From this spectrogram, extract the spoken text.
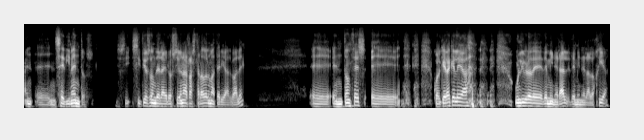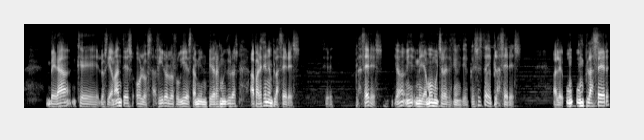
en, sedimentos, sitios donde la erosión ha arrastrado el material, ¿vale? Eh, entonces, eh, cualquiera que lea un libro de, mineral, de mineralogía, verá que los diamantes o los zafiros, los rubíes, también piedras muy duras, aparecen en placeres. Placeres. Me llamó mucho la atención. ¿Qué es esto de placeres? ¿Vale? Un, placer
